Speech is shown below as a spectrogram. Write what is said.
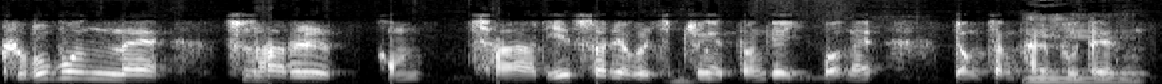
그 부분의 수사를 검찰이 수사력을 집중했던 게 이번에 영장 발부된 예.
